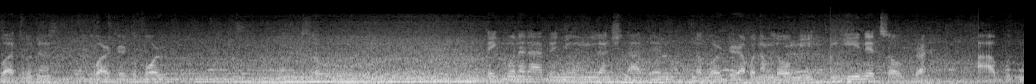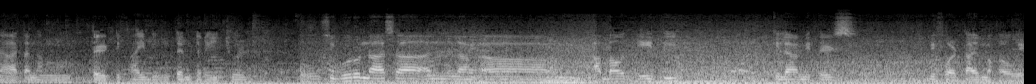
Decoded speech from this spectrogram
4 na, quarter to 4. So, take muna natin yung lunch natin. Nag-order ako ng lomi. Ang init, sobra. Aabot na ata ng 35 yung temperature. So, siguro nasa ano na lang, um, about 80 kilometers before tayo makauwi.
